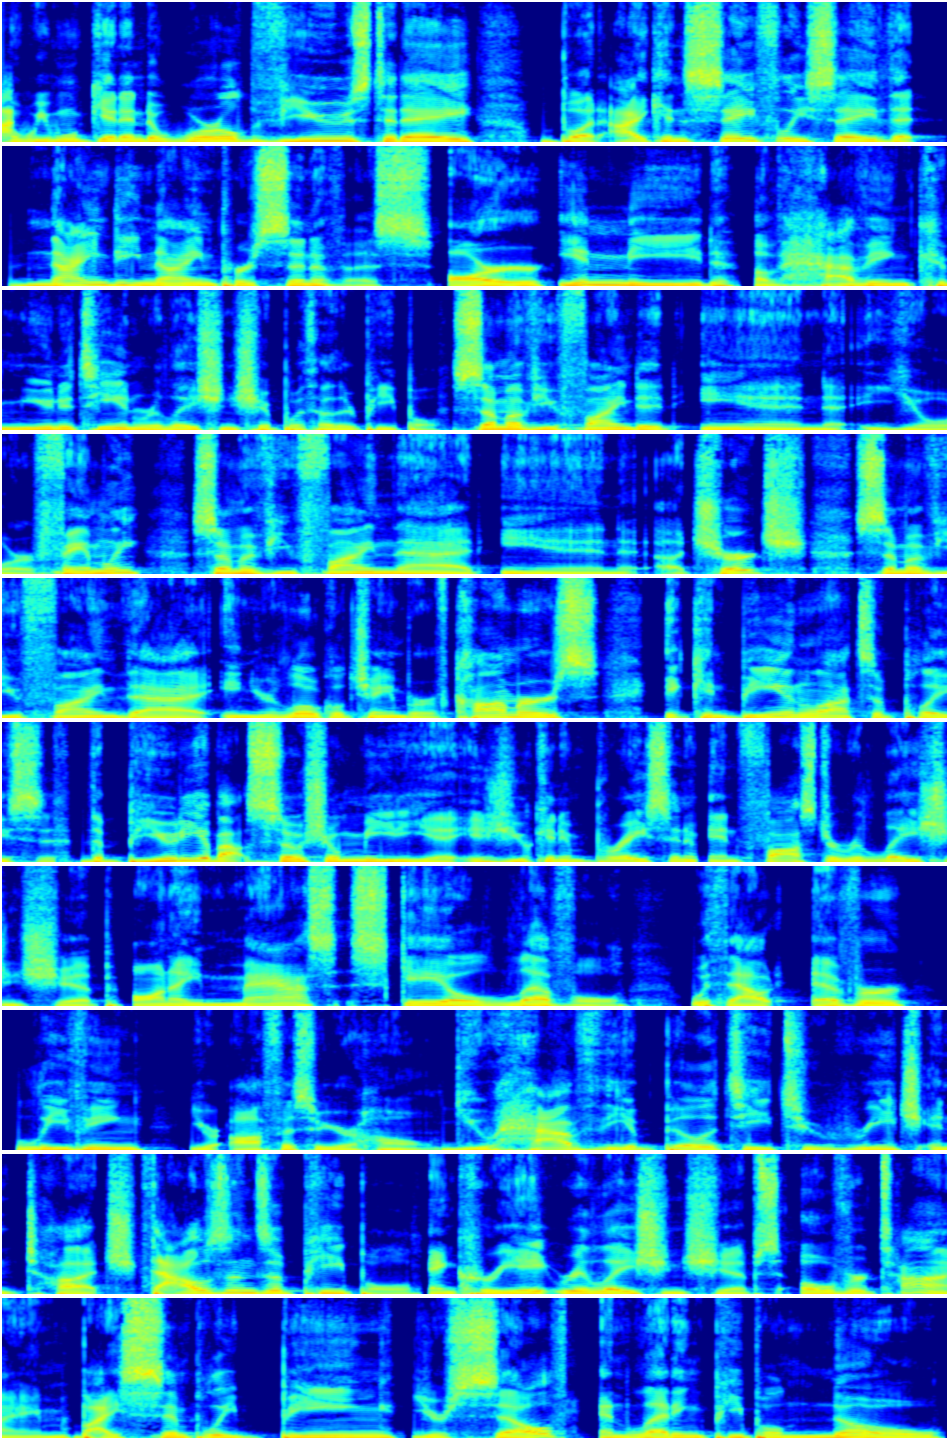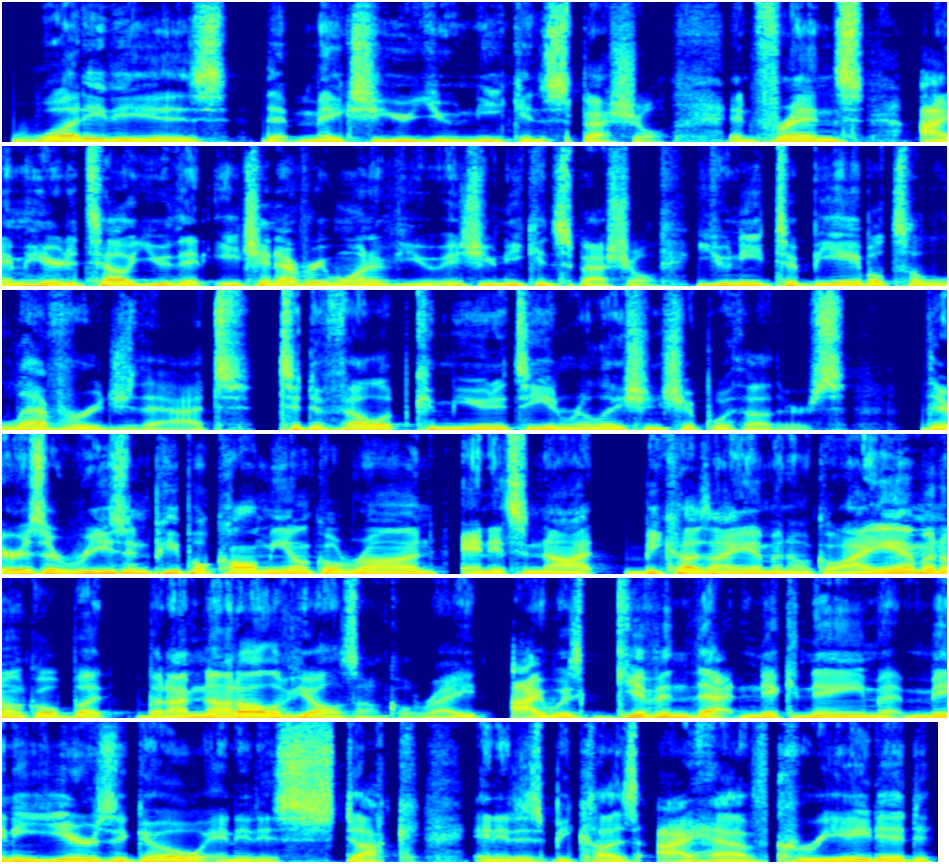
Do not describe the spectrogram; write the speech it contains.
We won't get into world views today, but I can safely say that 99% of us are in need of having community and relationship with other people. Some of you find it in your family, some of you find that in a church, some of you find that in your local chamber of commerce. It can be in lots of places. The beauty about social media is you can embrace and foster relationship on a mass scale level without ever leaving your office or your home. You have the ability to reach and touch thousands of people and create relationships over time by simply being yourself and letting people know what it is that makes you unique and special. And friends, I am here to tell you that each and every one of you is unique and special. You need to be able to leverage that to develop community and relationship with others. There is a reason people call me Uncle Ron, and it's not because I am an uncle. I am an uncle, but but I'm not all of y'all's uncle, right? I was given that nickname many years ago, and it is stuck, and it is because I have created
